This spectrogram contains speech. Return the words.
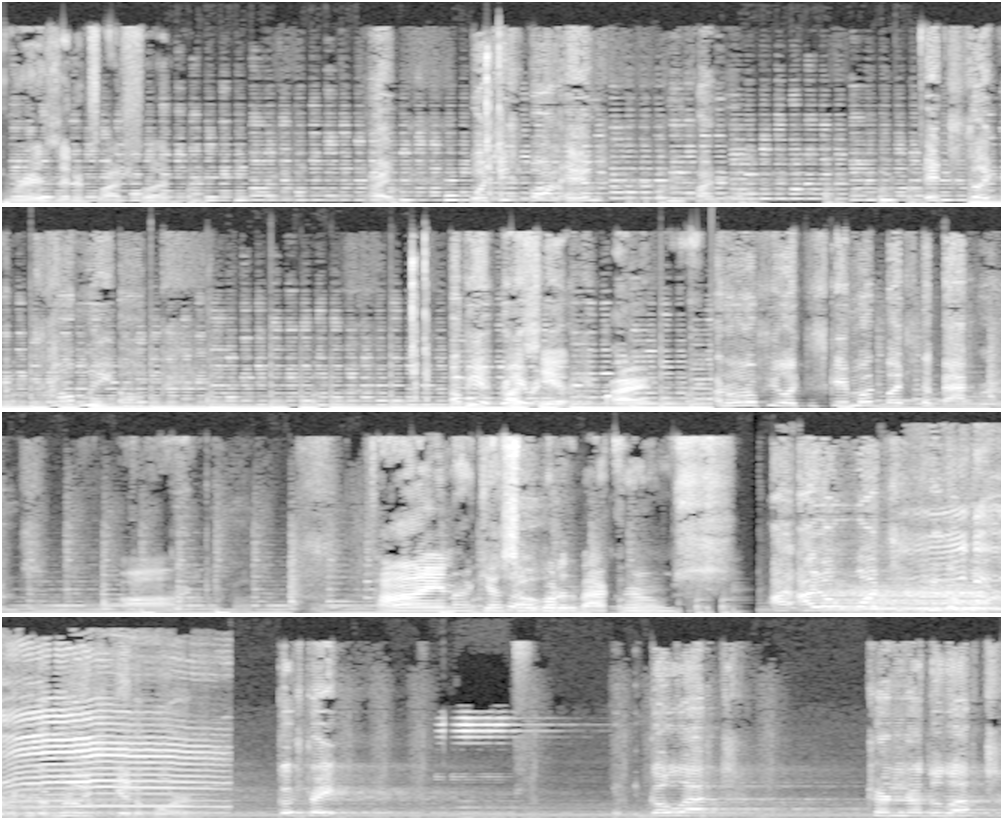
Where is it in Flash Flood? Alright, once you spawn in, let me find it. It's like probably up, up here, Oh, I right here, right here, right here. Alright. I don't know if you like this game mode, but it's the back rooms. Uh, game mode. fine, I guess I'll go to the back rooms. I, I don't want to do the horror because I'm really scared of horror. Go straight. Go left. Turn another left.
